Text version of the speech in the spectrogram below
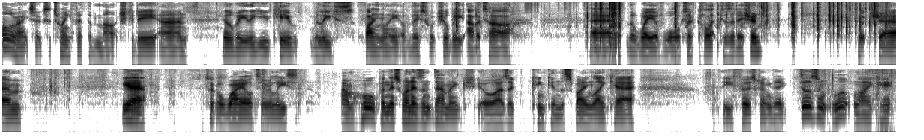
Alright, so it's the 25th of March today, and it'll be the UK release, finally, of this, which will be Avatar uh, The Way of Water Collector's Edition. Which, um, yeah, took a while to release. I'm hoping this one isn't damaged or has a kink in the spine like uh, the first one It doesn't look like it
